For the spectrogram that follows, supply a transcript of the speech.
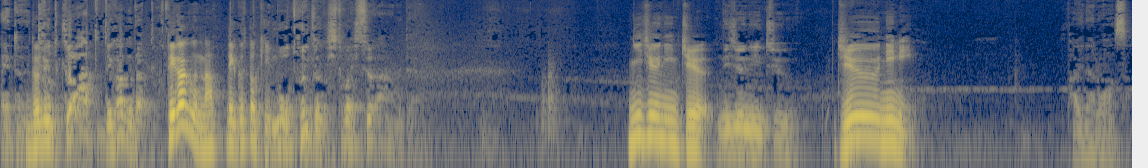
えっとねどれ？とガーッとでかくなって。くでかくなっていく時。もうとにかく人が必要だみたい20人中。な20人中。12人。ファイナルアンサー。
